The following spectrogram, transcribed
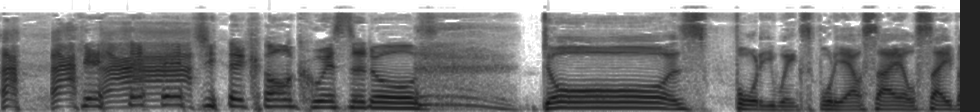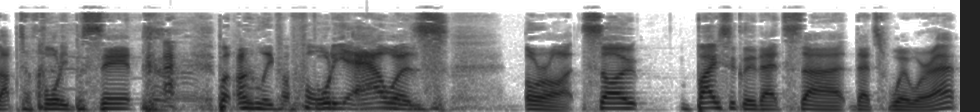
Get your conquistadors. Doors. 40 winks, 40 hour sale, save up to 40%, but only for 40 hours. All right. So basically that's, uh, that's where we're at.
